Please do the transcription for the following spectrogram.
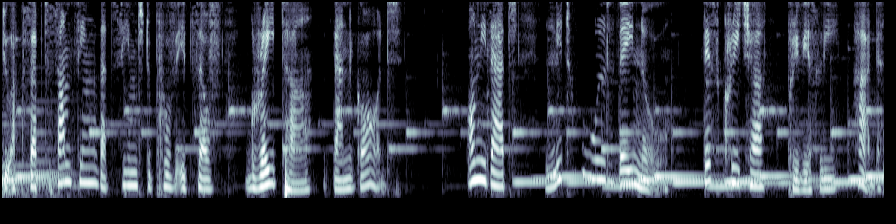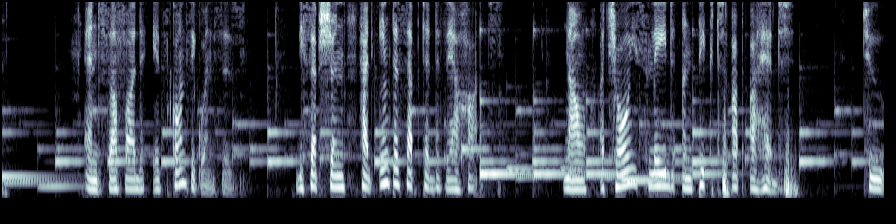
to accept something that seemed to prove itself greater than God. Only that little would they know this creature previously had and suffered its consequences. Deception had intercepted their hearts. Now a choice laid and picked up ahead to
